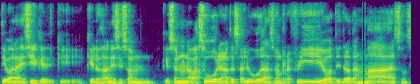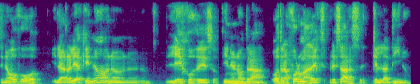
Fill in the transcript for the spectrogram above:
te, van a decir que, que, los daneses son, que son una basura, no te saludan, son refríos, te tratan mal, son xenófobos. Y la realidad es que no, no, no, no. Lejos de eso. Tienen otra, otra forma de expresarse que el latino.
